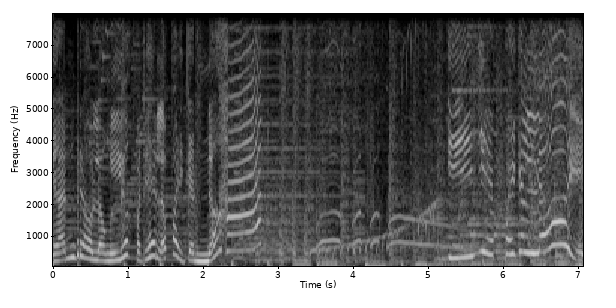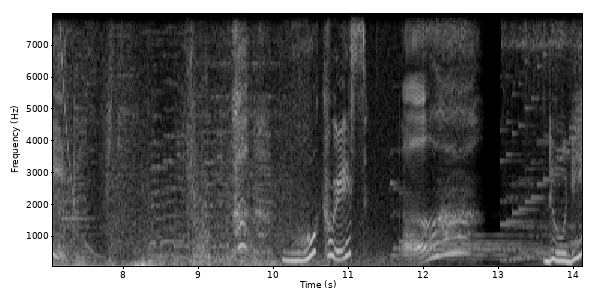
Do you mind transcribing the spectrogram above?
งั้นเราลองเลือกประเทศแล้วไปกันเนาะ อียิปต์ไปกันเลยฮะโอ้คริสเออดูดิ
